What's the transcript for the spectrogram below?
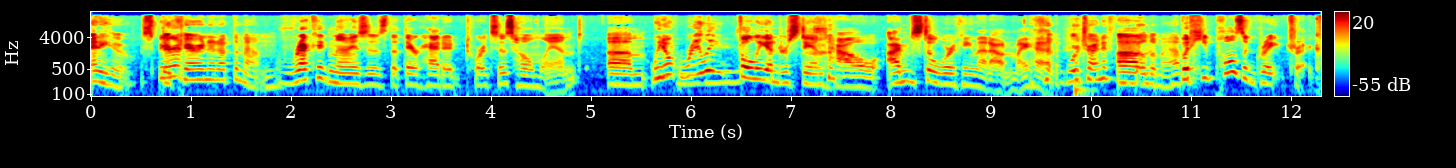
Anywho, Spirit- they're carrying it up the mountain. recognizes that they're headed towards his homeland. Um, we don't really fully understand how. I'm still working that out in my head. We're trying to Um, build a map. But he pulls a great trick.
